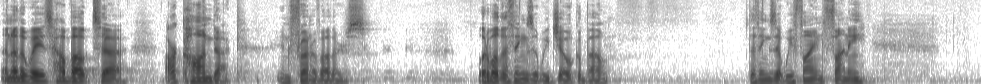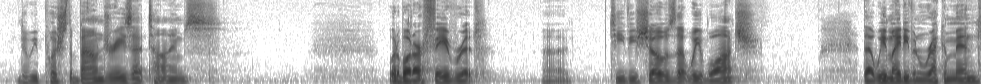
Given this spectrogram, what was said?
In other ways, how about uh, our conduct in front of others? What about the things that we joke about? The things that we find funny? Do we push the boundaries at times? What about our favorite uh, TV shows that we watch that we might even recommend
